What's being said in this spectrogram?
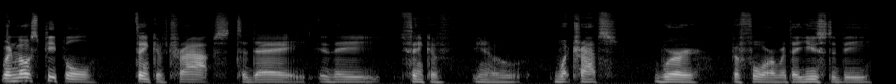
When most people think of traps today, they think of, you know, what traps were before, what they used to be.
